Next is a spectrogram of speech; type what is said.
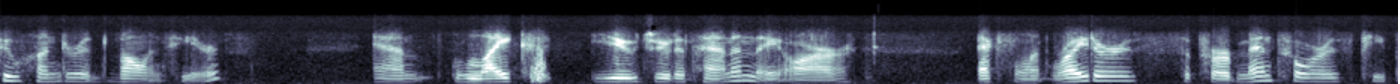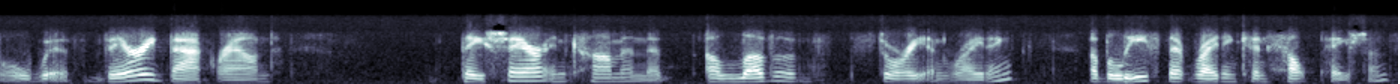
200 volunteers. And like you, Judith Hannan, they are excellent writers, superb mentors, people with varied background. They share in common that a love of story and writing, a belief that writing can help patients,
